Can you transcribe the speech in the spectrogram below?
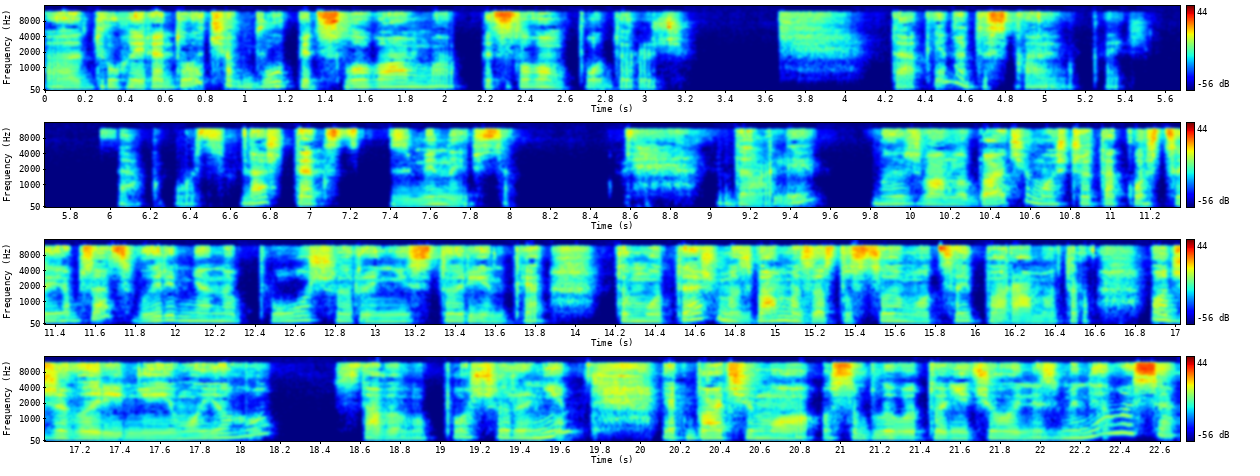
е, другий рядочок був під словами, під словом подорожі. Так, і натискаю ОК. Ось, наш текст змінився. Далі ми з вами бачимо, що також цей абзац вирівняно по ширині сторінки, тому теж ми з вами застосуємо цей параметр. Отже, вирівнюємо його, ставимо по ширині. Як бачимо, особливо то нічого й не змінилося.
